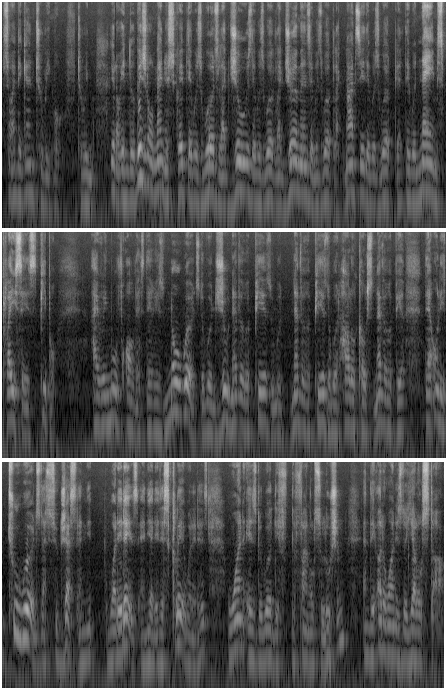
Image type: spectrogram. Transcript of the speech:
So I began to remove, to remove. You know, in the original manuscript, there was words like Jews, there was words like Germans, there was words like Nazi, there was work, uh, there were names, places, people. I remove all this. There is no words. The word Jew never appears. The word never appears. The word Holocaust never appears. There are only two words that suggest and what it is, and yet it is clear what it is. One is the word the, the final solution, and the other one is the yellow star.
